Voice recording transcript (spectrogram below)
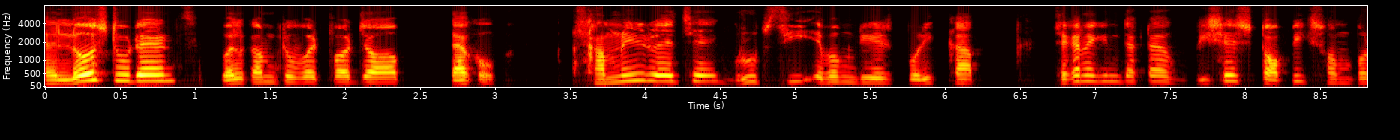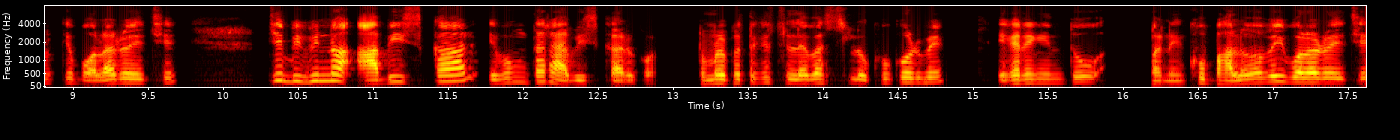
Hello students welcome to wait for job দেখো, সামনেই রয়েছে গ্রুপ সি এবং ডি এর পরীক্ষা। সেখানে কিন্তু একটা বিশেষ টপিক সম্পর্কে বলা রয়েছে, যে বিভিন্ন আবিষ্কার এবং তার আবিষ্কার কর তোমরা প্রত্যেকে সিলেবাস লক্ষ্য করবে। এখানে কিন্তু মানে খুব ভালোভাবেই বলা রয়েছে,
